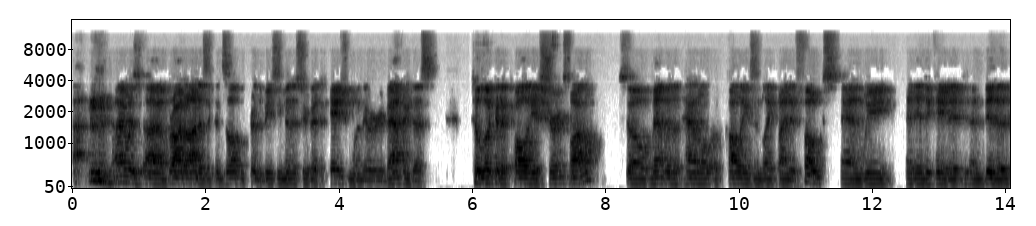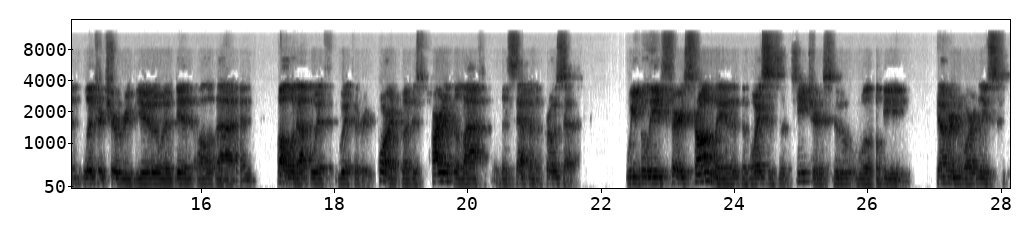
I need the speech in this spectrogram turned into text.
Uh, I was uh, brought on as a consultant for the BC Ministry of Education when they were revamping this to look at a quality assurance model. So met with a panel of colleagues and like-minded folks, and we had indicated and did a literature review and did all of that. And followed up with with a report, but as part of the last the step in the process, we believe very strongly that the voices of teachers who will be governed or at least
